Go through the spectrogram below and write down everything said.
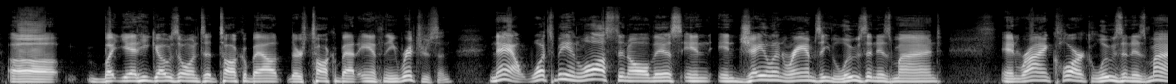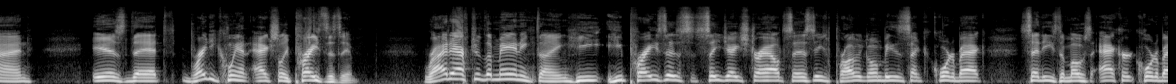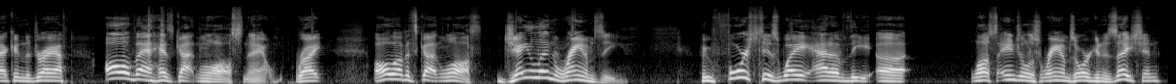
Uh, but yet he goes on to talk about there's talk about Anthony Richardson. Now, what's being lost in all this in in Jalen Ramsey losing his mind and Ryan Clark losing his mind is that Brady Quinn actually praises him. Right after the Manning thing, he he praises CJ Stroud, says he's probably going to be the second quarterback, said he's the most accurate quarterback in the draft. All that has gotten lost now, right? All of it's gotten lost. Jalen Ramsey, who forced his way out of the uh, Los Angeles Rams organization,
